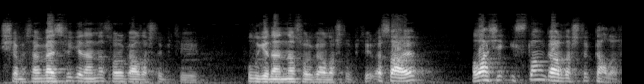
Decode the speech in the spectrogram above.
işə. Məsələn, vəzifə gedəndən sonra qardaşlıq bitir, pul gedəndən sonra qardaşlıq bitir və s. Lakin İslam qardaşlığı qalır.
